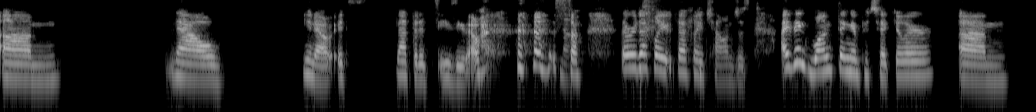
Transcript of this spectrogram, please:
Um, now, you know, it's not that it's easy though. no. so there were definitely definitely challenges. I think one thing in particular, um,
